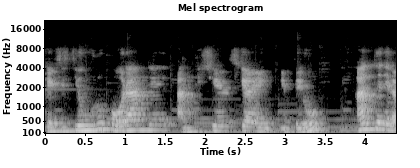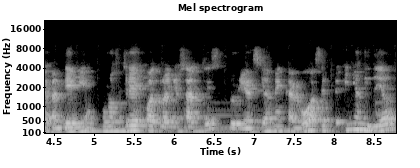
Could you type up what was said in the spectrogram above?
que existía un grupo grande anticiencia en, en Perú. Antes de la pandemia, unos 3, 4 años antes, la universidad me encargó hacer pequeños videos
